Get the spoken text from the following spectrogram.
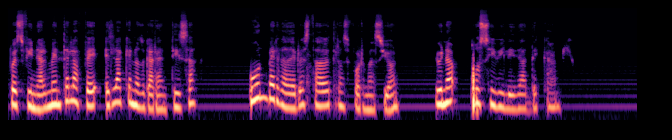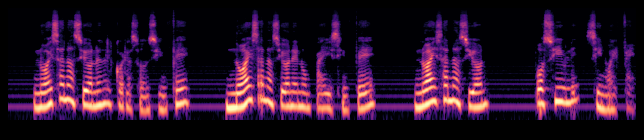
pues finalmente la fe es la que nos garantiza un verdadero estado de transformación y una posibilidad de cambio. No hay sanación en el corazón sin fe, no hay sanación en un país sin fe, no hay sanación posible si no hay fe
